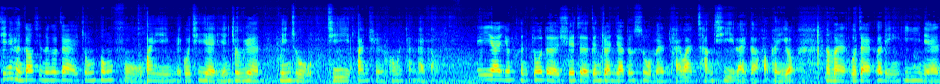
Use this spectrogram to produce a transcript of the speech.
今天很高兴能够在总统府欢迎美国企业研究院民主及安全访问团来访。AEI 有很多的学者跟专家都是我们台湾长期以来的好朋友。那么我在二零一一年，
